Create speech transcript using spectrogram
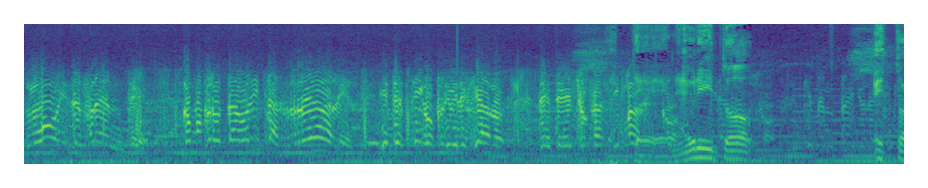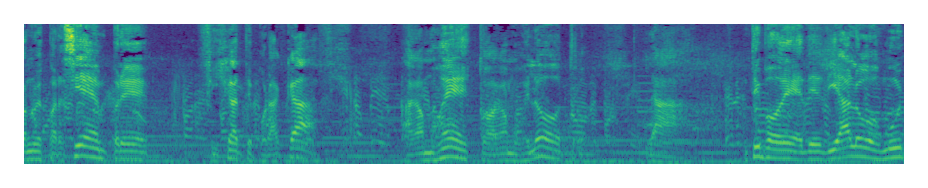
muy de frente, como protagonistas reales y testigos privilegiados de este hecho casi mágico. negrito, esto no es para siempre, fíjate por acá, hagamos esto, hagamos el otro. La, un tipo de, diálogos muy,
